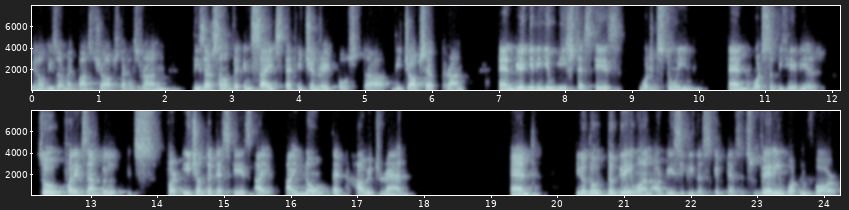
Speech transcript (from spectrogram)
you know, these are my past jobs that has run these are some of the insights that we generate post uh, the jobs have run. And we are giving you each test case, what it's doing and what's the behavior. So for example, it's for each of the test case, I, I know that how it ran. And you know, the, the gray one are basically the skip tests. It's very important for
